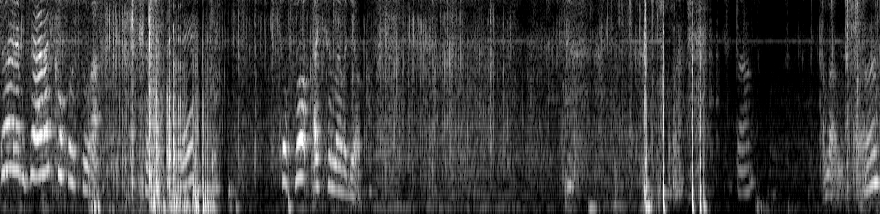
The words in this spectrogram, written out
Şöyle bir tane kafası var. Çok zor açılabiliyor kafası. Şuradan alalım.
